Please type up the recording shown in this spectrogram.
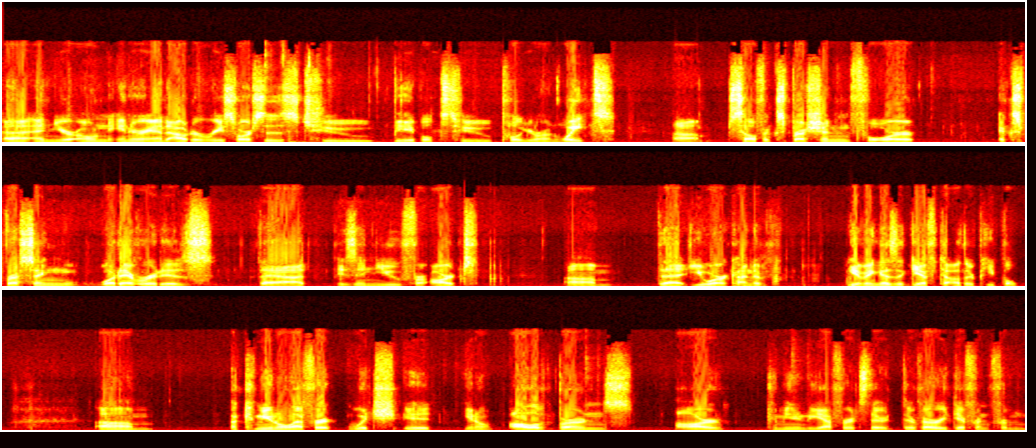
uh, and your own inner and outer resources to be able to pull your own weight, um, self expression for expressing whatever it is that is in you for art um, that you are kind of giving as a gift to other people. Um, a communal effort, which it you know all of Burns are community efforts. They're they're very different from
